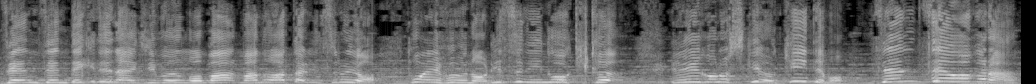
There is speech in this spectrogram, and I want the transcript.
全然できてない自分を、ま、目の当たりするよ。トエフのリスニングを聞く。英語の試験を聞いても全然わからん。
